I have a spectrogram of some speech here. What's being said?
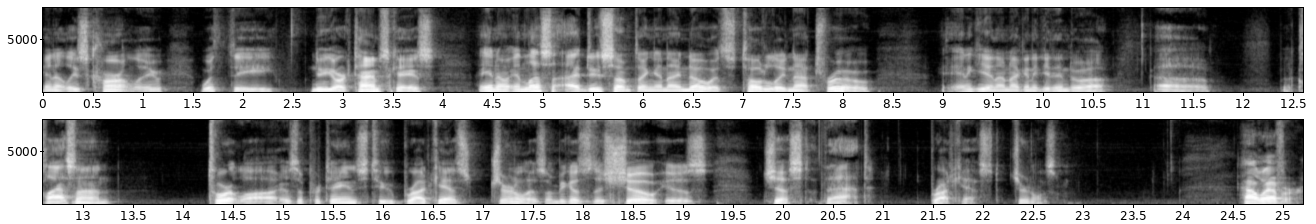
and at least currently with the New York Times case, you know, unless I do something and I know it's totally not true, and again, I'm not going to get into a, a, class on tort law as it pertains to broadcast journalism because this show is just that broadcast journalism. However,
